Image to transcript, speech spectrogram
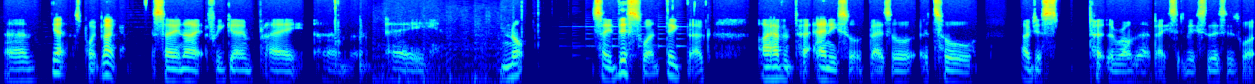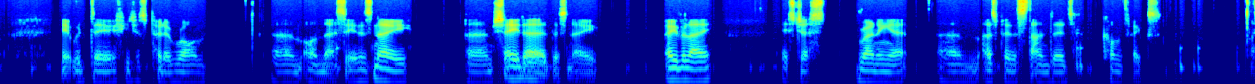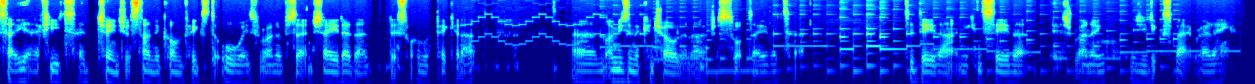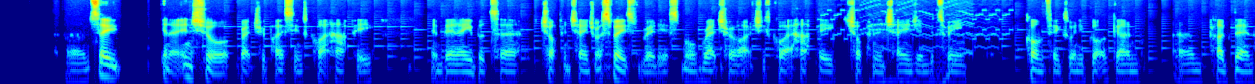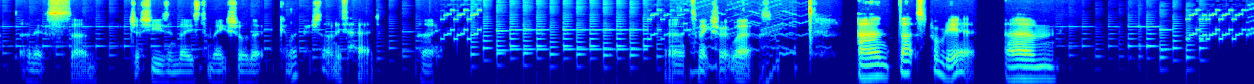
Um, yeah, that's point blank. So now if we go and play um, a not say this one, Dig Dug, I haven't put any sort of bezel at all. I've just put the ROM there basically. So this is what it would do if you just put a ROM um, on there. See, there's no um, shader, there's no overlay. It's just running it um, as per the standard configs. So yeah, if you said change your standard configs to always run a certain shader, then this one would pick it up. Um, I'm using the controller now, I've just swapped over to, to do that, and you can see that it's running as you'd expect, really. Um, so, you know, in short, RetroPie seems quite happy in being able to chop and change. Well, I suppose really it's more RetroArch is quite happy chopping and changing between configs when you've got a gun um, plugged in, and it's um, just using those to make sure that. Can I push that on his head? No. Uh, to make sure it works. And that's probably it. Um,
